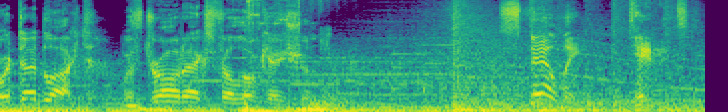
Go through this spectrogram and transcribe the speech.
We're deadlocked. Withdraw to exfil location. Stalemate. Damn it.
